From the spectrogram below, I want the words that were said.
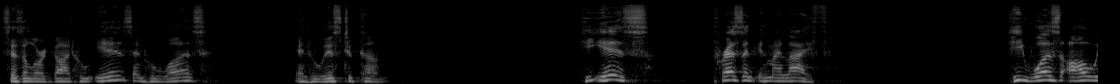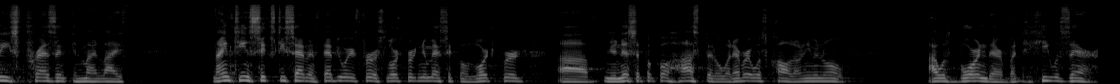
says the Lord God, who is and who was and who is to come. He is present in my life. He was always present in my life. 1967, February 1st, Lordsburg, New Mexico, Lordsburg uh, Municipal Hospital, whatever it was called, I don't even know. I was born there, but he was there.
